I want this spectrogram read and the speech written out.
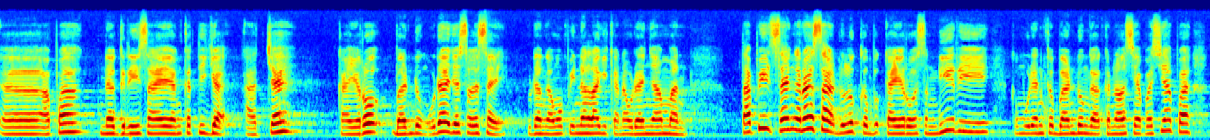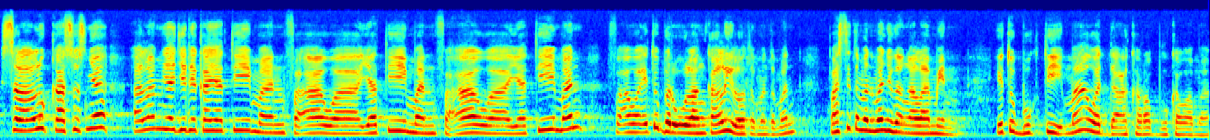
eh, apa negeri saya yang ketiga Aceh, Kairo, Bandung udah aja selesai, udah nggak mau pindah lagi karena udah nyaman. Tapi saya ngerasa dulu ke Kairo sendiri, kemudian ke Bandung gak kenal siapa-siapa. Selalu kasusnya alam ya jadi kayak yatiman fa'awa, yatiman fa'awa, yatiman fa'awa itu berulang kali loh teman-teman. Pasti teman-teman juga ngalamin. Itu bukti ma wadda'aka rabbuka wa ma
